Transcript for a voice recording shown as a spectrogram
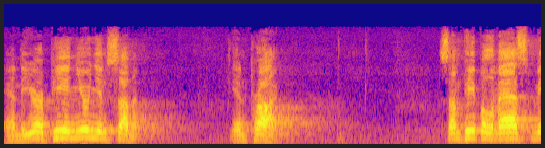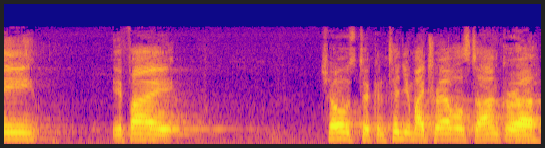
and the European Union summit in Prague. Some people have asked me if I chose to continue my travels to Ankara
